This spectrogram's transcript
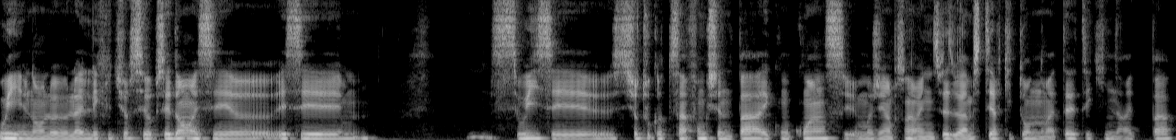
Oui, non, l'écriture, c'est obsédant et c'est euh, et c'est oui, c'est surtout quand ça fonctionne pas et qu'on coince. Moi, j'ai l'impression d'avoir une espèce de hamster qui tourne dans ma tête et qui n'arrête pas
